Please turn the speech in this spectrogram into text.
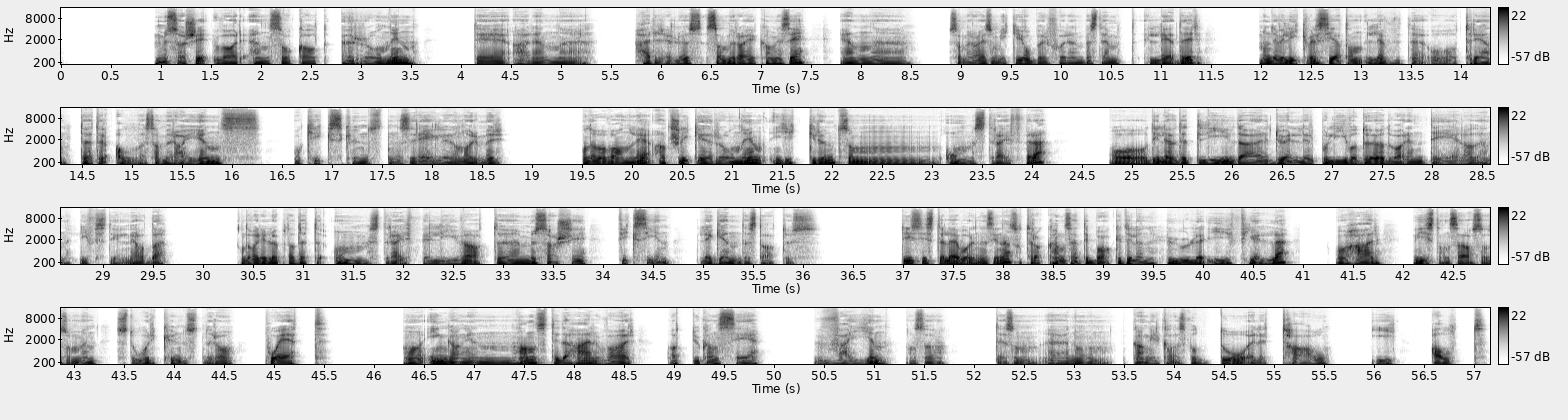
Musashi var en såkalt ronin, det er en eh, herreløs samurai, kan vi si, en uh, samurai som ikke jobber for en bestemt leder, men det vil likevel si at han levde og trente etter alle samuraiens og krigskunstens regler og normer, og det var vanlig at slike ronin gikk rundt som omstreifere, og de levde et liv der dueller på liv og død var en del av den livsstilen de hadde. Og det var i løpet av dette omstreiferlivet at eh, Musashi fikk sin legendestatus. De siste leveårene sine så trakk han seg tilbake til en hule i fjellet, og her viste han seg altså som en stor kunstner og poet. Og inngangen hans til det her var at du kan se veien, altså det som eh, noen ganger kalles for do eller tao, i alt.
